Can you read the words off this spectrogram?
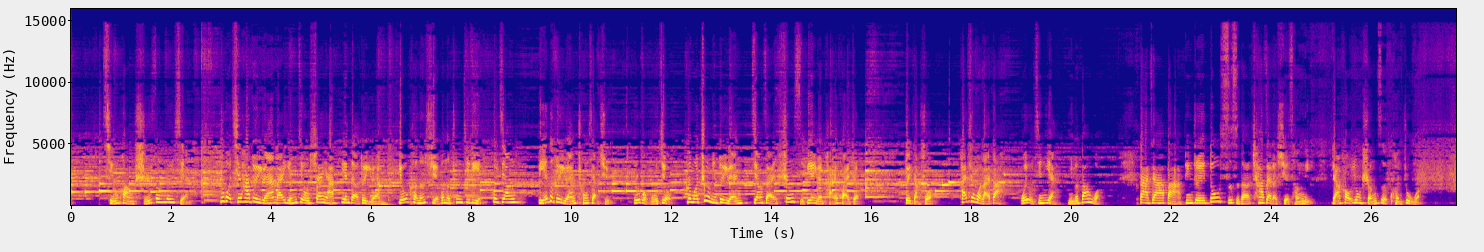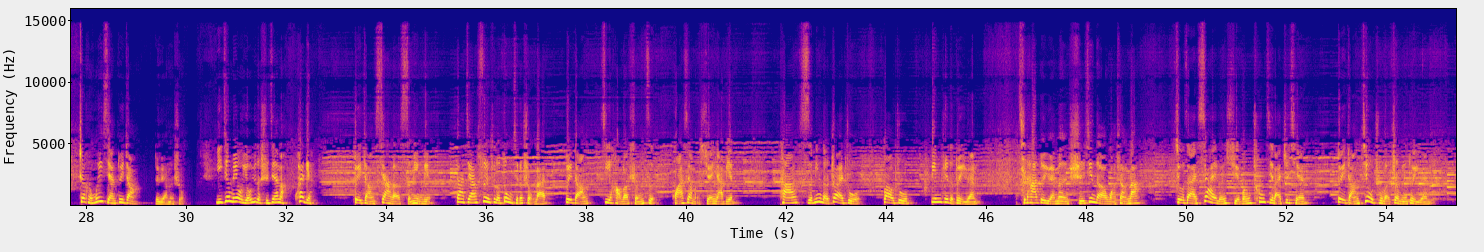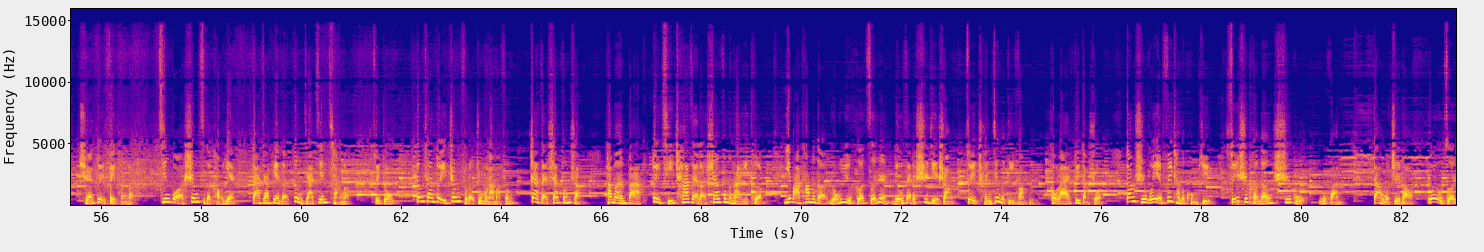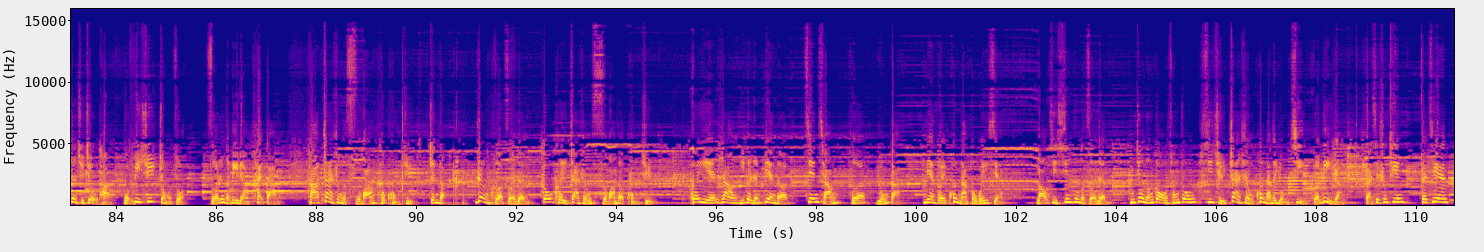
情况十分危险。如果其他队员来营救山崖边的队员，有可能雪崩的冲击力会将别的队员冲下去。如果不救，那么这名队员将在生死边缘徘徊着。队长说：“还是我来吧。”我有经验，你们帮我。大家把冰锥都死死地插在了雪层里，然后用绳子捆住我。这很危险，队长。队员们说：“已经没有犹豫的时间了，快点！”队长下了死命令，大家迅速地动起了手来。队长系好了绳子，滑向了悬崖边。他死命地拽住、抱住冰锥的队员。其他队员们使劲地往上拉，就在下一轮雪崩冲击来之前，队长救出了这名队员，全队沸腾了。经过生死的考验，大家变得更加坚强了。最终，登山队征服了珠穆朗玛峰。站在山峰上，他们把队旗插在了山峰的那一刻，也把他们的荣誉和责任留在了世界上最纯净的地方。后来，队长说。当时我也非常的恐惧，随时可能尸骨无还。但我知道我有责任去救他，我必须这么做。责任的力量太大了，它战胜了死亡和恐惧。真的，任何责任都可以战胜死亡的恐惧，可以让一个人变得坚强和勇敢，面对困难和危险，牢记心中的责任。你就能够从中吸取战胜困难的勇气和力量。感谢收听，再见。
